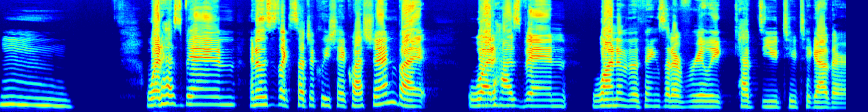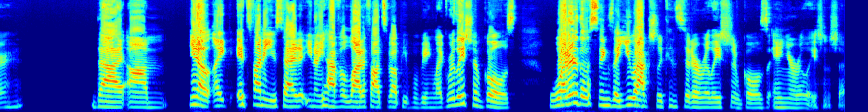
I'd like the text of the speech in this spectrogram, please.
Hmm. What has been, I know this is like such a cliche question, but what has been one of the things that have really kept you two together that um you know like it's funny you said you know you have a lot of thoughts about people being like relationship goals. What are those things that you actually consider relationship goals in your relationship?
